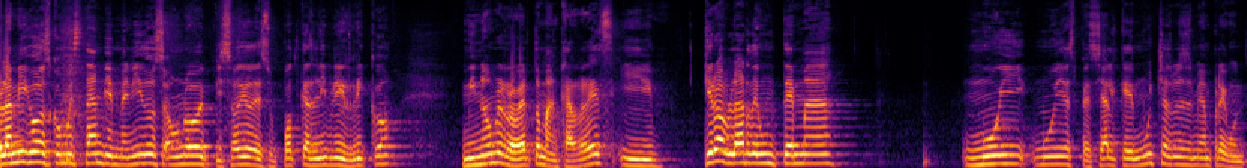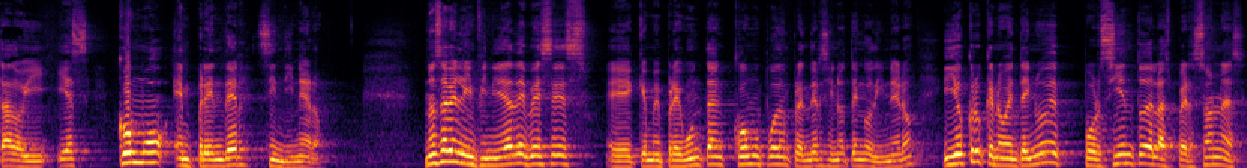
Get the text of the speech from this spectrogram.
Hola amigos, ¿cómo están? Bienvenidos a un nuevo episodio de su podcast Libre y Rico. Mi nombre es Roberto Manjarres y quiero hablar de un tema muy, muy especial que muchas veces me han preguntado y, es cómo emprender sin dinero. No saben la infinidad de veces eh, que me preguntan cómo puedo emprender si no tengo dinero. Y yo creo que 99% de las personas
